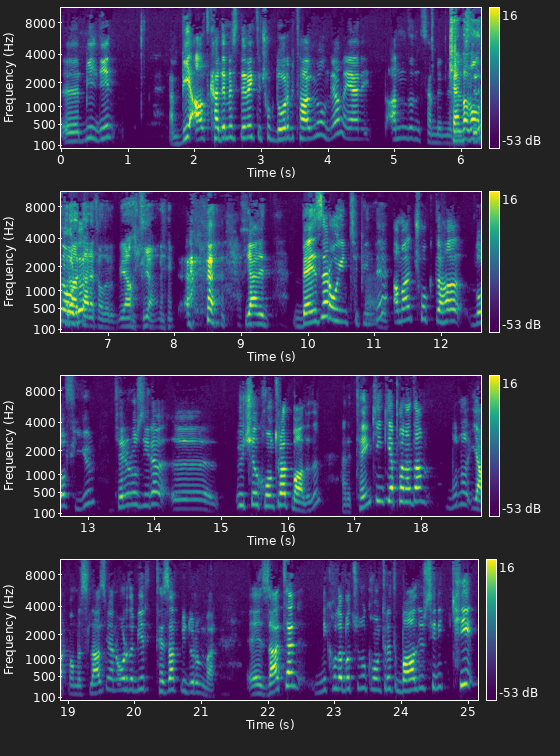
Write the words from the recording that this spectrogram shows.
e, bildiğin yani bir alt kademesi demek de çok doğru bir tabir olmuyor ama yani anladın sen benim Kemba Walker'a orada... hakaret olur bir alt yani. yani benzer oyun tipinde Evet. ama çok daha low figure. Terry Rozier'a 3 yıl kontrat bağladın. Hani tanking yapan adam bunu yapmaması lazım. Yani orada bir tezat bir durum var. E, zaten Nikola Batum'un kontratı bağlıyor seni ki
